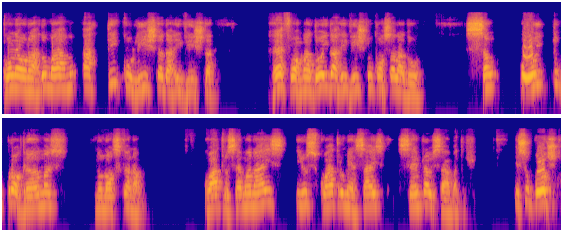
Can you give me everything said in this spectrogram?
com Leonardo Marmo, articulista da revista Reformador e da revista O Consolador. São oito programas no nosso canal. Quatro semanais e os quatro mensais, sempre aos sábados. Isso posto,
